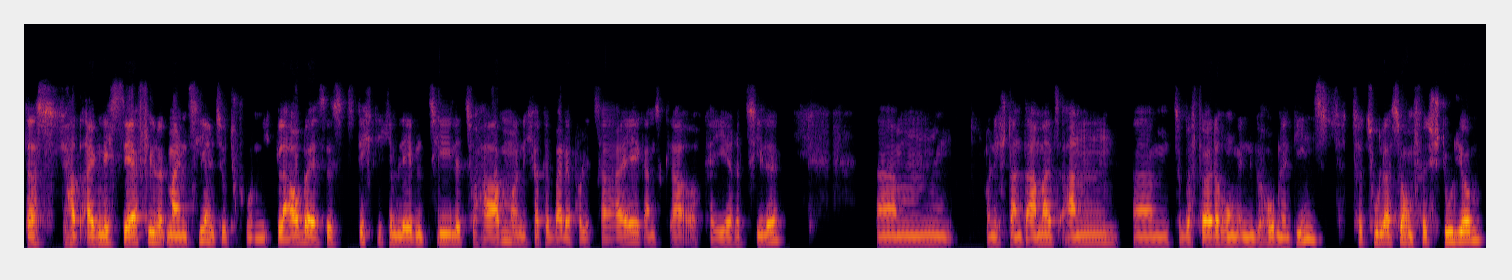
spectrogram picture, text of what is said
das hat eigentlich sehr viel mit meinen Zielen zu tun. Ich glaube, es ist wichtig im Leben Ziele zu haben und ich hatte bei der Polizei ganz klar auch Karriereziele. Ähm, und ich stand damals an ähm, zur Beförderung in gehobenen Dienst, zur Zulassung fürs Studium.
